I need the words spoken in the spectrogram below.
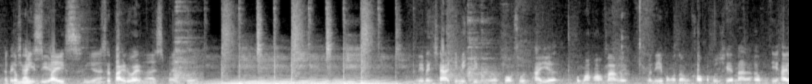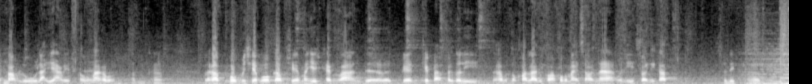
แล้วเป็ก็นชามีอินสเดียไปซ์มีสไปซ์ด้วยสไปซ์ด้วยนี่เป็นชาที่มีกลิ่นแบบพวกสมุนไพรเยอะ ผมว่าหอมมากเลย วันนี้ผมก็ต้องขอขอบคุณเชฟมากนะครับผมที่ให้ความรู้หลายอย่างเลยขอบคุณมากครับผมขอบคุณครับนะครับผมเป็นเชฟโอ๊คกับเชฟมาฮิชแข่งร้าน The Great Kebab Factory นะครับผมต้องขอลาไปก่อนพบกันใหม่เสาร์หน้า วันนี้สวัสดีครับ สวัสดีครับ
